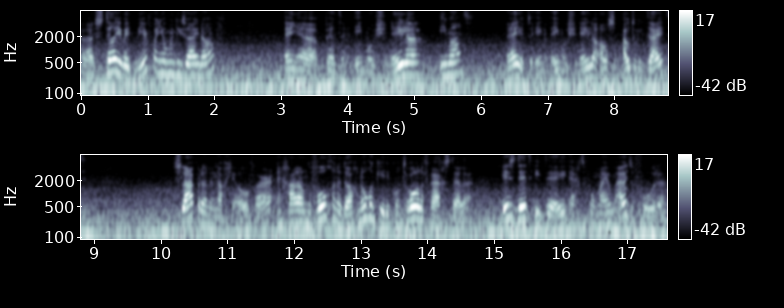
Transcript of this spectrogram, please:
Uh, stel je weet meer van Human Design af en je bent een emotionele iemand, je hebt de emotionele als autoriteit, slaap er dan een nachtje over en ga dan de volgende dag nog een keer die controlevraag stellen. Is dit idee echt voor mij om uit te voeren?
